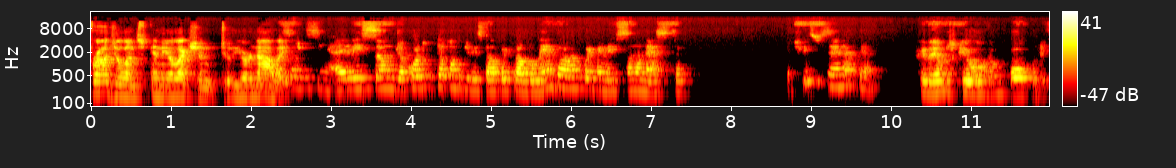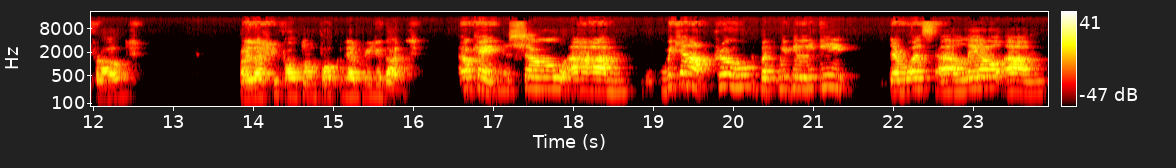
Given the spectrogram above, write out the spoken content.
fraudulence in the election to your knowledge? Pensando assim, a eleição, de acordo com o teu ponto de vista, ela foi fraudulenta ou ela foi uma eleição honesta? É difícil dizer, né, Pedro? Cremos que houve um pouco de fraude, mas acho que faltou um pouco de habilidade. Okay, so um, we cannot prove, but we believe there was a little, um,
